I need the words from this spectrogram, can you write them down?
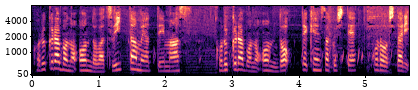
コルクラボの温度はツイッターもやっています。コルクラボの温度で検索してフォローしたり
